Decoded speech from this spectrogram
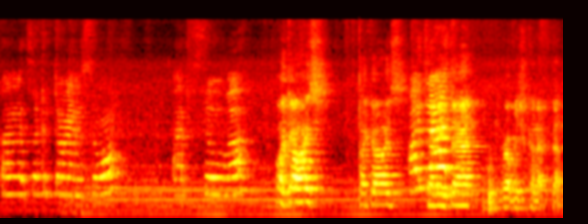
Kind of looks like a dinosaur. That's silver. Hi guys. Hi guys. Hi, Teddy's dad. Rubbish collector.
